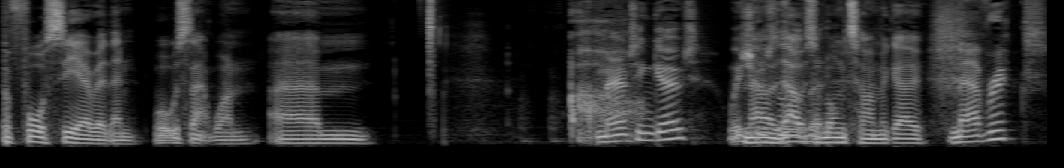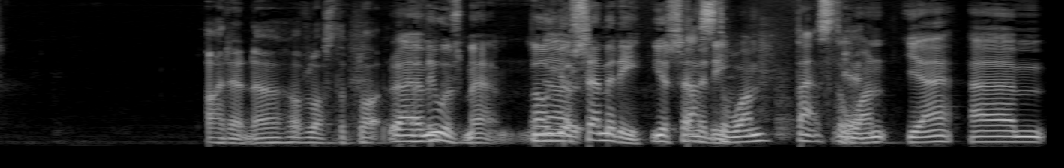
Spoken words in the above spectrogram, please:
before Sierra then. What was that one? Um Mountain Goat? Which no, was that was a long time ago. Mavericks? I don't know. I've lost the plot. I think it Um, was Ma- Oh, no, Yosemite. Yosemite. That's the one. That's the Yeah. one. Yeah. Um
